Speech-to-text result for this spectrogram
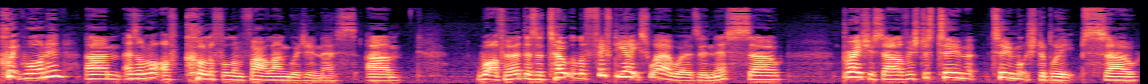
Quick warning: um, there's a lot of colourful and foul language in this. Um, what I've heard, there's a total of 58 swear words in this, so brace yourself. It's just too too much to bleep. So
